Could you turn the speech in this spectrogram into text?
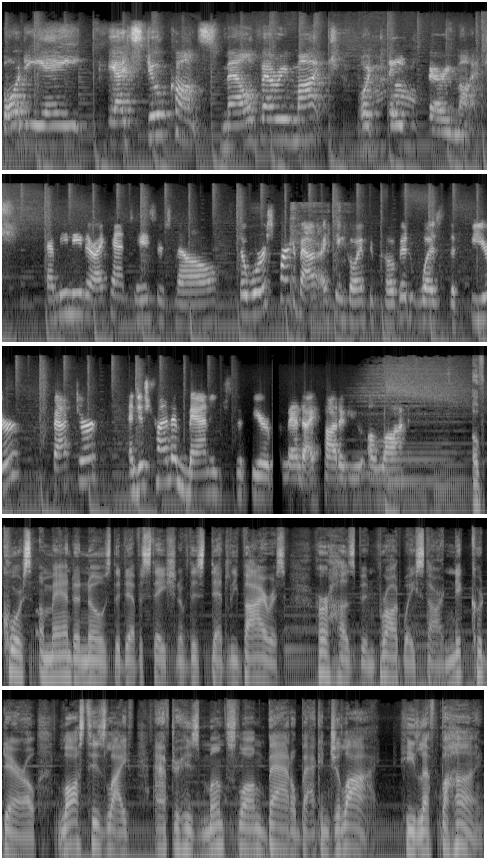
body ache. I still can't smell very much or taste very much. Yeah, me neither. I can't taste or smell. The worst part about, I think, going through COVID was the fear factor and just trying to manage the fear. Amanda, I thought of you a lot. Of course, Amanda knows the devastation of this deadly virus. Her husband, Broadway star Nick Cordero, lost his life after his months long battle back in July. He left behind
